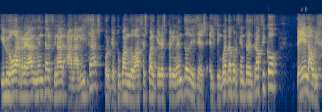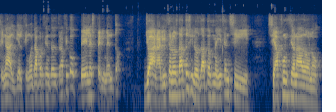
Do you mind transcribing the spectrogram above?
Y luego realmente al final analizas, porque tú cuando haces cualquier experimento dices, el 50% del tráfico ve la original y el 50% del tráfico ve el experimento. Yo analizo los datos y los datos me dicen si, si ha funcionado o no.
